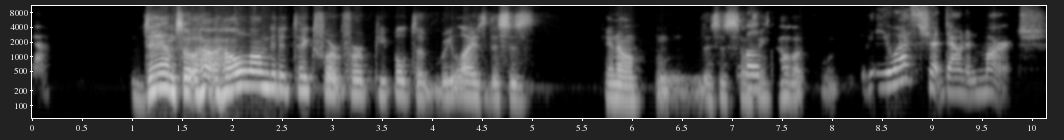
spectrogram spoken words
Yeah. Damn. So how, how long did it take for for people to realize this is, you know, this is something? Well, the U.S. shut down in March.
